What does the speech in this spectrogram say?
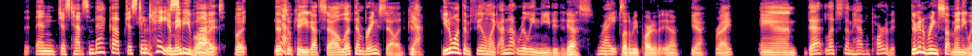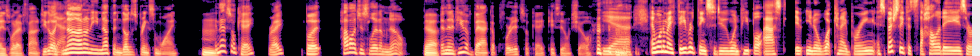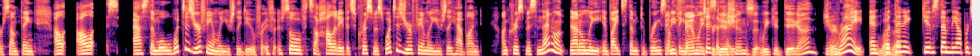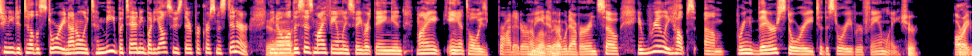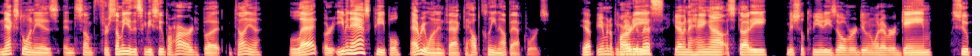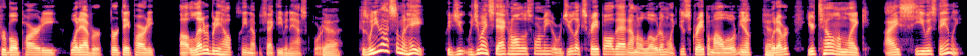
and just have some backup just in case. Yeah. Maybe you bought But- it, but that's yeah. okay. You got salad. Let them bring salad because Yeah. You don't want them feeling like I'm not really needed in Yeah. this. Right. Let them be part of it. Yeah. Yeah. Right. And that lets them have a part of it. They're going to bring something anyways. What I found. If you go like, Yeah. no, I don't need nothing. They'll just bring some wine, Hmm. and that's okay. Right. But how about just let them know? Yeah. And then if you have backup for it, it's okay in case they don't show. Yeah. And one of my favorite things to do when people ask, you know, what can I bring, especially if it's the holidays or something, I'll I'll s- ask them, well, what does your family usually do? For if so, if it's a holiday, if it's Christmas, what does your family usually have on on Christmas? And that not- not only invites them to bring Any something, or family participate, traditions that we could dig on? you Sure. know? Right. And Love but then it gives them the opportunity to tell the story not only to me but to anybody else who's there for Christmas dinner. You know, well this is my family's favorite thing and my aunt always brought it or I made love it or whatever. And so it really helps um, bring their story to the story of your family. Sure. All right. Next one is, and some for some of you this can be super hard, but I'm telling you, let or even ask people, everyone, in fact, to help clean up afterwards. Yep. You're having a You made the party, mess. you're having a hangout, a study, missional community's over doing whatever, game, Super Bowl party, whatever, birthday party. Uh, let everybody help clean up. In fact, even ask for it. Yeah. Because when you ask someone, hey, could you would you mind stacking all those for me, or would you like scrape all that and I'm going to load them? Like you scrape them, I'll load them. You know, Yeah. whatever. You're telling them like I see you as family.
